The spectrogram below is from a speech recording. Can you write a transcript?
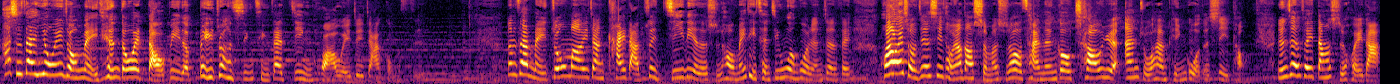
他是在用一种每天都会倒闭的悲壮心情在经营华为这家公司。那么，在美中贸易战开打最激烈的时候，媒体曾经问过任正非，华为手机的系统要到什么时候才能够超越安卓和苹果的系统？任正非当时回答：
